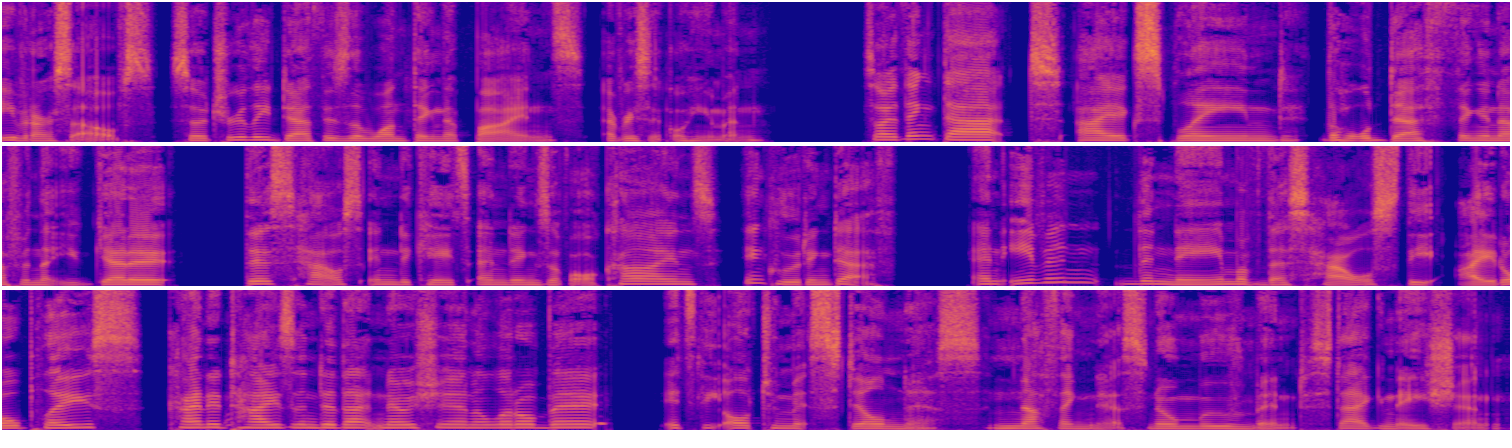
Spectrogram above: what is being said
even ourselves. So, truly, death is the one thing that binds every single human. So, I think that I explained the whole death thing enough and that you get it. This house indicates endings of all kinds, including death. And even the name of this house, the idle place, kind of ties into that notion a little bit. It's the ultimate stillness, nothingness, no movement, stagnation.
